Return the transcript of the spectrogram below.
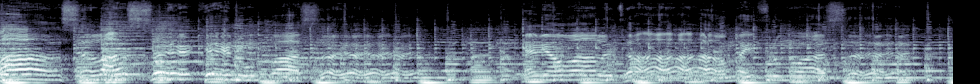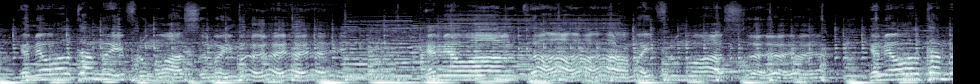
lasă, lasă că passa. pasă, că mi-au alta mai frumoasă, că mi-au alta mai Que măi, măi, că mi-au alta mai frumoasă, că alta mai.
